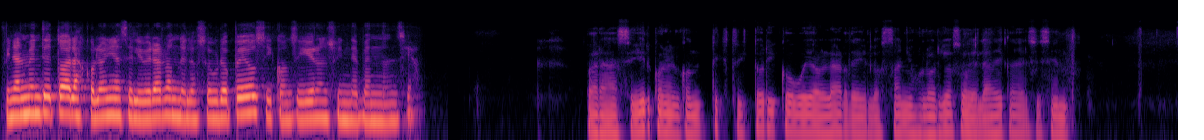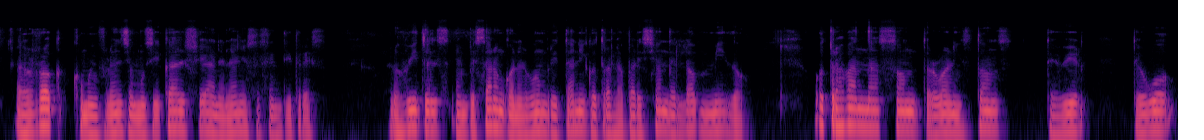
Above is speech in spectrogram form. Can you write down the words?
Finalmente todas las colonias se liberaron de los europeos y consiguieron su independencia. Para seguir con el contexto histórico voy a hablar de los años gloriosos de la década del 60. El rock como influencia musical llega en el año 63. Los Beatles empezaron con el boom británico tras la aparición de Love Me Do. Otras bandas son The Rolling Stones, The Beard, The Who,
